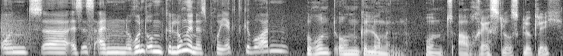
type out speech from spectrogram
Und äh, es ist ein rundum gelungenes Projekt geworden. Rundum gelungen und auch restlos glücklich?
